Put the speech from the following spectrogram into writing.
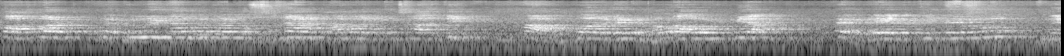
પાપડ ને ડુંગળી ટામેટાનો સલાડ ખાવાની ઈચ્છા હતી આ પર હેડ હવા રૂપિયા ને મેં નક્કી કર્યું ને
